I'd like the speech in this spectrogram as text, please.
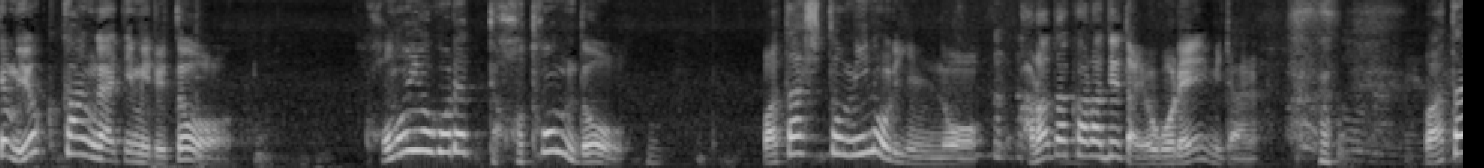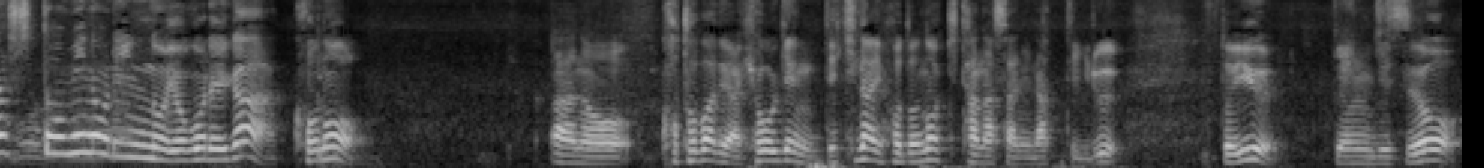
でもよく考えてみるとこの汚れってほとんど私とみのりんの体から出た汚れ？みたいな。私とみのりんの汚れがこのあの言葉では表現できないほどの汚さになっているという現実を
